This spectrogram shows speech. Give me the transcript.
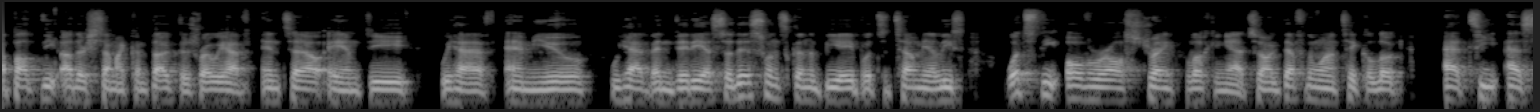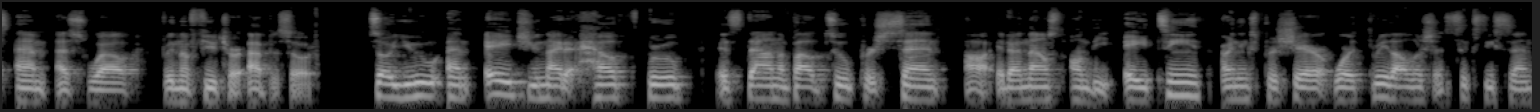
about the other semiconductors, right? We have Intel, AMD, we have MU, we have NVIDIA. So this one's going to be able to tell me at least what's the overall strength looking at. So I definitely want to take a look at TSM as well in a future episode. So UNH, United Health Group, is down about 2%. Uh, it announced on the 18th, earnings per share were $3.60.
